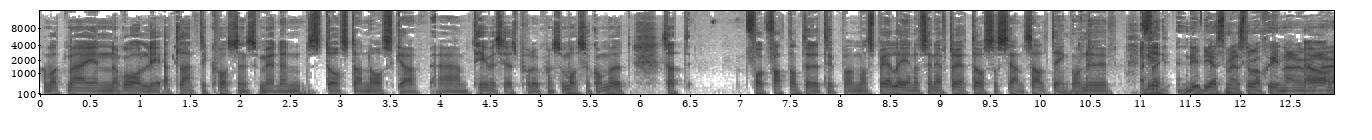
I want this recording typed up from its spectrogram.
har varit med i en roll i Atlantic Crossing som är den största norska eh, tv-seriesproduktion som också kommer ut. Så att folk fattar inte det, typ man spelar in och sen efter ett år så sänds allting. Och nu, Ja, Det, är- det är det som är den stora skillnaden. Ja.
